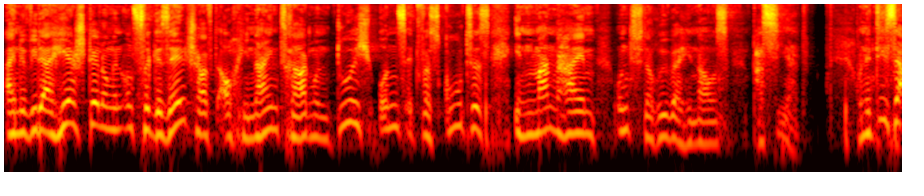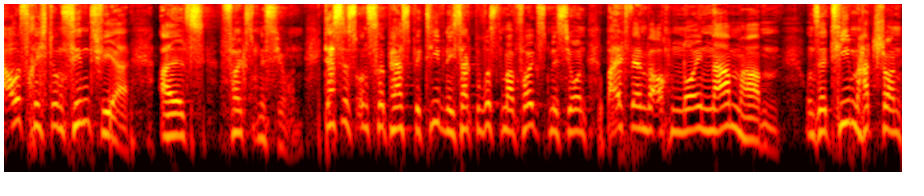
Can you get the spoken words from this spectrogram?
eine Wiederherstellung in unsere Gesellschaft auch hineintragen und durch uns etwas Gutes in Mannheim und darüber hinaus passiert. Und in dieser Ausrichtung sind wir als Volksmission. Das ist unsere Perspektive. Und ich sage bewusst mal Volksmission. Bald werden wir auch einen neuen Namen haben. Unser Team hat schon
